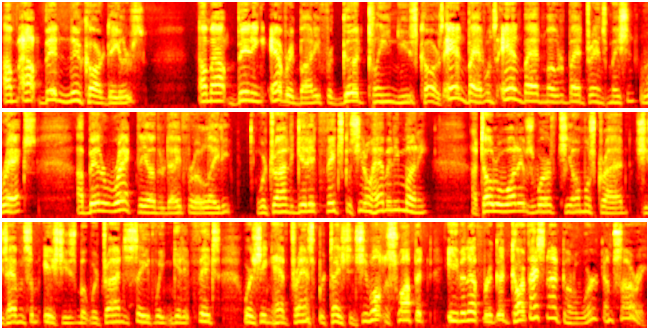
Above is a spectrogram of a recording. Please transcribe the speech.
I'm outbidding new car dealers. I'm outbidding everybody for good, clean used cars and bad ones and bad motor, bad transmission, wrecks. I bid a wreck the other day for a lady. We're trying to get it fixed because she don't have any money. I told her what it was worth. She almost cried. She's having some issues, but we're trying to see if we can get it fixed where she can have transportation. She's wanting to swap it even up for a good car. That's not going to work. I'm sorry.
